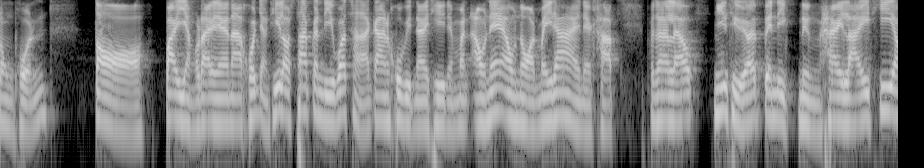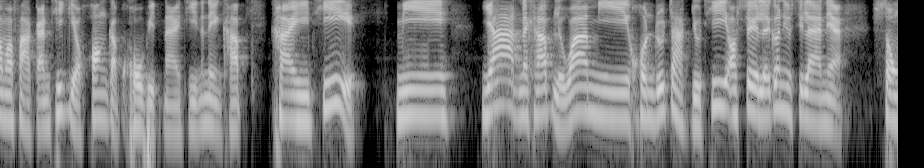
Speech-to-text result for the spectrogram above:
ส่งผลต่อไปอย่างไรในอนาคตอย่างที่เราทราบกันดีว่าสถานการณ์โควิด -19 เนี่ยมันเอาแน่เอานอนไม่ได้นะครับ เพราะฉะนั้นแล้วนี่ถือว่าเป็นอีกหนึ่งไฮไลท์ที่เอามาฝากกันที่เกี่ยวข้องกับโควิด -19 นั่นเองครับ ใครที่มีญาตินะครับ หรือว่ามีคนรู้จักอยู่ที่ออสเตรเลียก็นิวซีแลนด์เนี่ย ส่ง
